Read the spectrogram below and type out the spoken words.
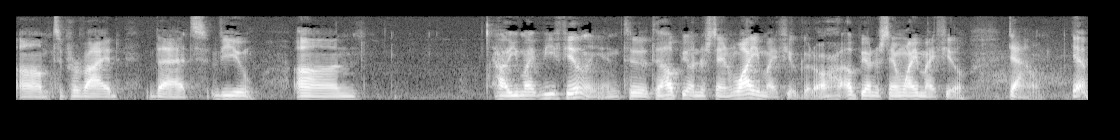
um, to provide that view on how you might be feeling, and to to help you understand why you might feel good, or help you understand why you might feel down. Yeah.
